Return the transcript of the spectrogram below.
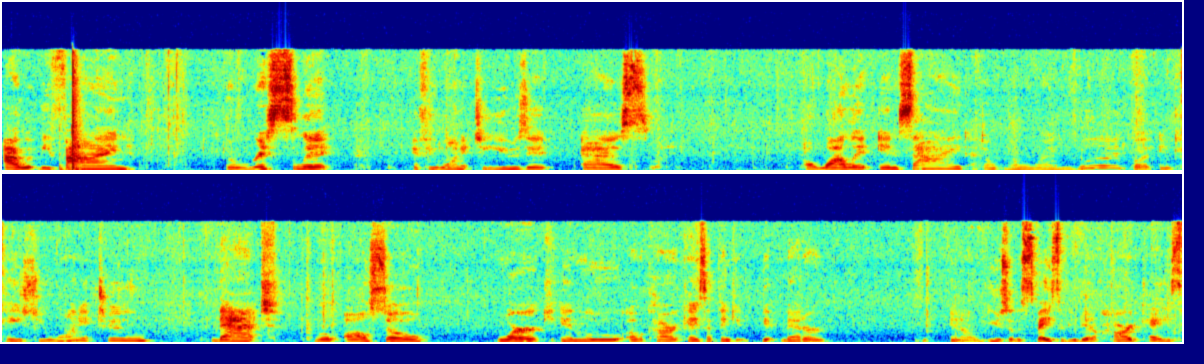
I would be fine. The wristlet, if you wanted to use it as a wallet inside, I don't know why you would, but in case you wanted to, that will also work in lieu of a card case. I think you get better, you know, use of the space if you did a card case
